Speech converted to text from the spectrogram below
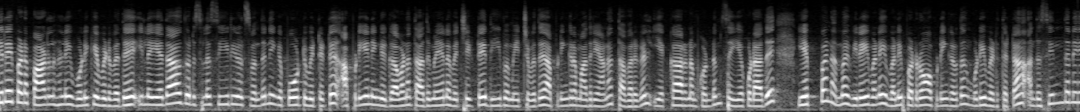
திரைப்பட பாடல்களை ஒழிக்க விடுவது இல்லை ஏதாவது ஒரு சில சீரியல்ஸ் வந்து நீங்கள் போட்டு விட்டுட்டு அப்படியே நீங்கள் கவனத்தை அது மேலே வச்சுக்கிட்டே தீபம் ஏற்றுவது அப்படிங்கிற மாதிரியான தவறுகள் எக்காரணம் கொண்டும் செய்யக்கூடாது. எப்போ நம்ம இறைவனை வழிபடுறோம் அப்படிங்கிறத முடிவெடுத்துட்டால் அந்த சிந்தனை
